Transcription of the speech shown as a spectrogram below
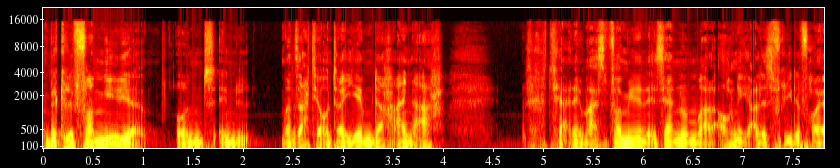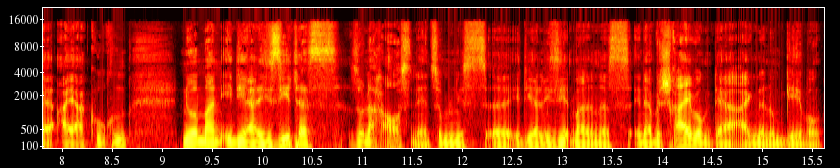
Begriff Familie. Und in, man sagt ja unter jedem Dach ein Ach. Tja, in den meisten Familien ist ja nun mal auch nicht alles Friede, Freude, Eierkuchen. Nur man idealisiert das so nach außen. Denn zumindest äh, idealisiert man das in der Beschreibung der eigenen Umgebung.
